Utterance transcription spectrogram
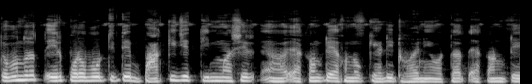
তো বন্ধুরা, এর পরবর্তীতে বাকি যে তিন মাসের অ্যাকাউন্টে এখনও ক্রেডিট হয়নি, অর্থাৎ অ্যাকাউন্টে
